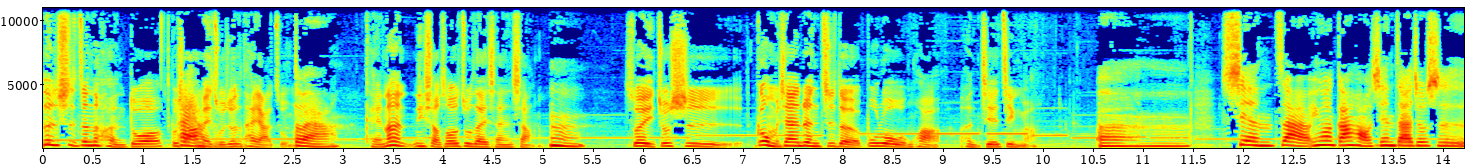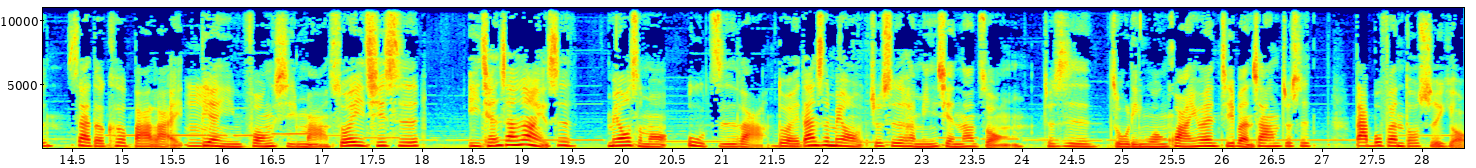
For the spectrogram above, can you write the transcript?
认识真的很多，不是阿美族就是泰雅族。对啊。OK，那你小时候住在山上，嗯，所以就是跟我们现在认知的部落文化很接近嘛？嗯，现在因为刚好现在就是赛德克巴莱电影风行嘛，嗯，所以其实以前山上也是。没有什么物资啦，对，但是没有就是很明显那种就是祖灵文化，因为基本上就是大部分都是有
